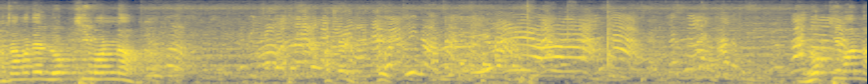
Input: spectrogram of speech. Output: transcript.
আচ্ছা আমাদের লক্ষ্মী মান্না। আছেন? লক্ষ্মী মান্না।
